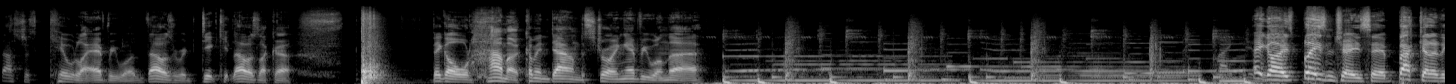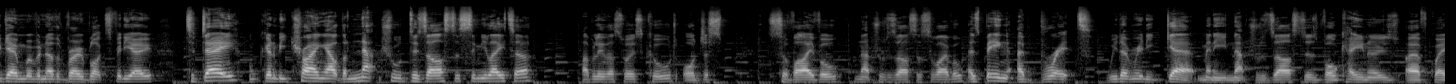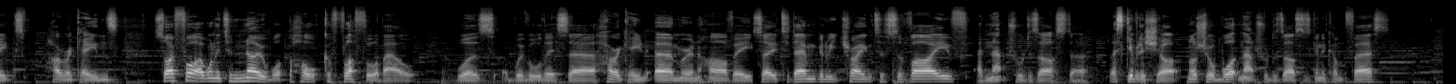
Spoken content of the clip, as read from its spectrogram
That's just killed like everyone. That was a ridiculous. That was like a big old hammer coming down, destroying everyone there. Hey guys, Blaisinchaze here, back at it again with another Roblox video. Today, I'm going to be trying out the Natural Disaster Simulator. I believe that's what it's called, or just survival, natural disaster survival. As being a Brit, we don't really get many natural disasters, volcanoes, earthquakes, hurricanes. So I thought I wanted to know what the whole kerfluffle about was with all this uh, Hurricane Irma and Harvey. So today I'm going to be trying to survive a natural disaster. Let's give it a shot. Not sure what natural disaster is going to come first.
